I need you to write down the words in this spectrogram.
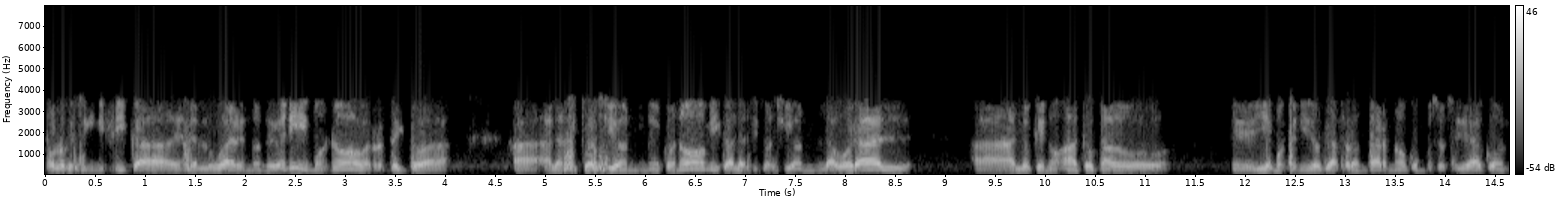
por lo que significa desde el lugar en donde venimos, ¿no? Respecto a, a, la situación económica, a la situación laboral, a lo que nos ha tocado eh, y hemos tenido que afrontar, ¿no? Como sociedad con,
